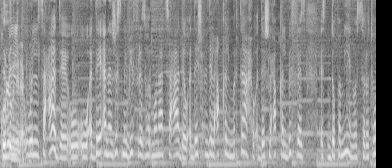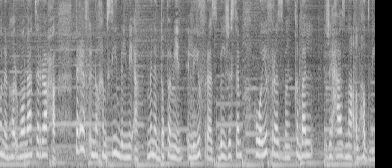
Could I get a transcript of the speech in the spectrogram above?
كله وال... من الأكل. والسعادة وقد إيه أنا جسمي بيفرز هرمونات سعادة وقديش عندي العقل مرتاح وقديش العقل بيفرز الدوبامين والسيروتونين هرمونات الراحة. بتعرف إنه 50% من الدوبامين اللي يفرز بالجسم هو يفرز من قبل جهازنا الهضمي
